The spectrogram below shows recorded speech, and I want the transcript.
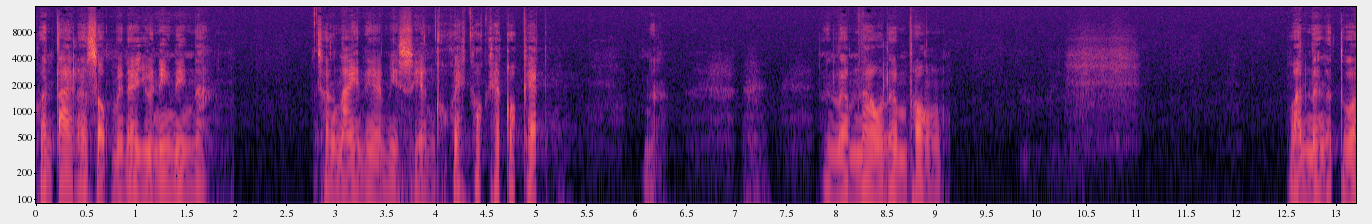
คนตายแล้วศพไม่ได้อยู่นิ่งๆนะ ข้างในเนี่ยมีเสียงก็แก๊กก็แก๊กก็แก๊กมันเริ่มเน่าเริ่มพอง วันหนึ่งตัว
